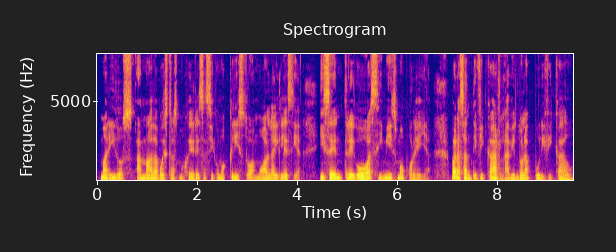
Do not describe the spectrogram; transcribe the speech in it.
Maridos, amad a vuestras mujeres, así como Cristo amó a la iglesia y se entregó a sí mismo por ella, para santificarla, habiéndola purificado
